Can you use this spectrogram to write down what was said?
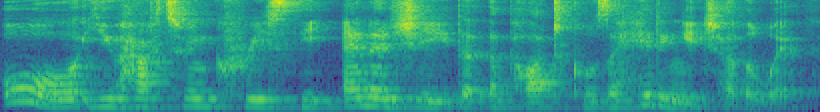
or you have to increase the energy that the particles are hitting each other with.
